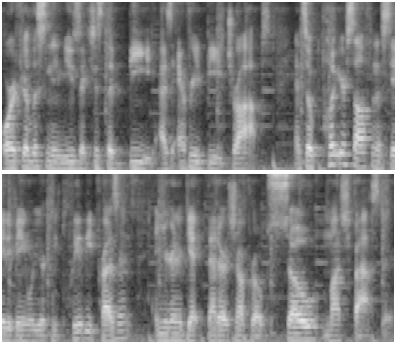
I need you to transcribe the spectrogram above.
or if you're listening to music, just the beat as every beat drops. And so put yourself in a state of being where you're completely present and you're gonna get better at jump rope so much faster.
